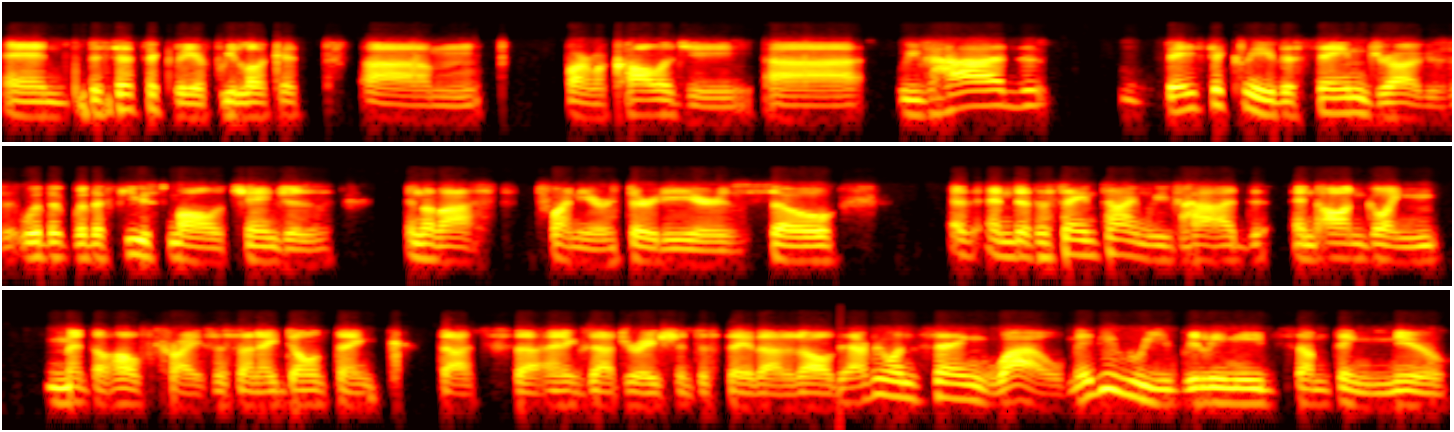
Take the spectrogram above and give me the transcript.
And specifically, if we look at um, pharmacology, uh, we've had basically the same drugs with with a few small changes in the last 20 or 30 years. So, and, and at the same time, we've had an ongoing mental health crisis, and I don't think that's uh, an exaggeration to say that at all. Everyone's saying, "Wow, maybe we really need something new."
